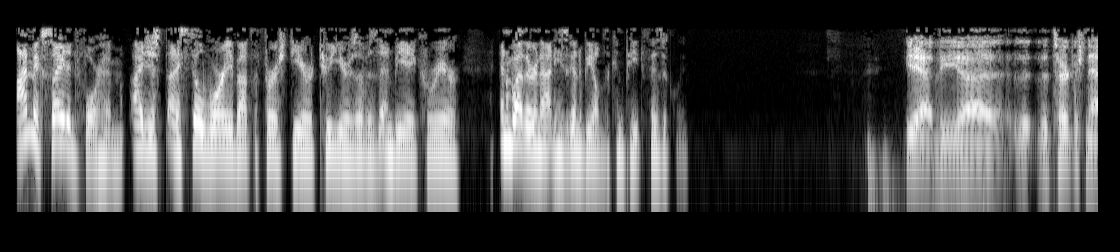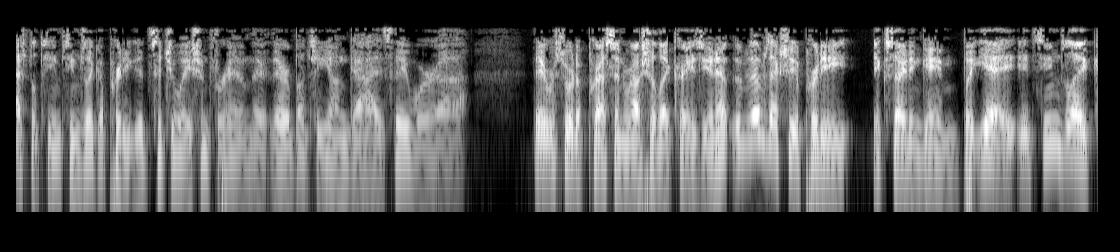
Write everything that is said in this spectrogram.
I'm excited for him. I just I still worry about the first year, two years of his NBA career, and whether or not he's going to be able to compete physically. Yeah, the, uh, the the Turkish national team seems like a pretty good situation for him. They're they're a bunch of young guys. They were uh, they were sort of pressing Russia like crazy, and it, that was actually a pretty exciting game. But yeah, it, it seems like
